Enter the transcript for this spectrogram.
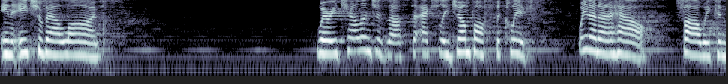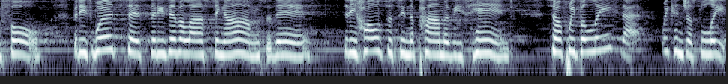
in each of our lives where he challenges us to actually jump off the cliff. We don't know how far we can fall, but his word says that his everlasting arms are there, that he holds us in the palm of his hand. So if we believe that, we can just leap.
